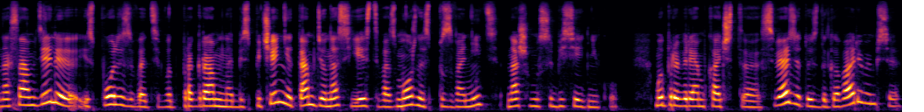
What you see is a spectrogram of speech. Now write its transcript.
На самом деле использовать вот программное обеспечение там, где у нас есть возможность позвонить нашему собеседнику. Мы проверяем качество связи, то есть договариваемся,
